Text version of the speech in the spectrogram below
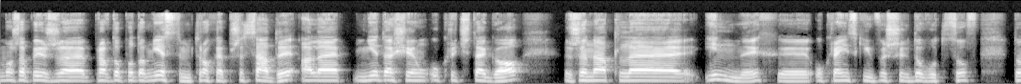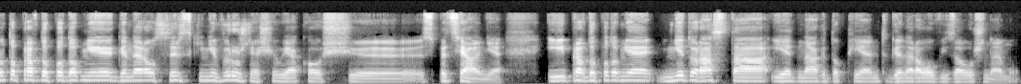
można powiedzieć, że prawdopodobnie jest tym trochę przesady, ale nie da się ukryć tego, że na tle innych e, ukraińskich wyższych dowódców, no to prawdopodobnie generał Syrski nie wyróżnia się jakoś e, specjalnie i prawdopodobnie nie dorasta jednak do pięt generałowi założnemu.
